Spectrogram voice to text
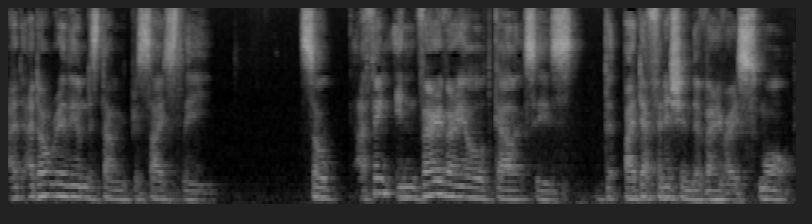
I, I don't really understand precisely. So, I think in very, very old galaxies, by definition, they're very, very small.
